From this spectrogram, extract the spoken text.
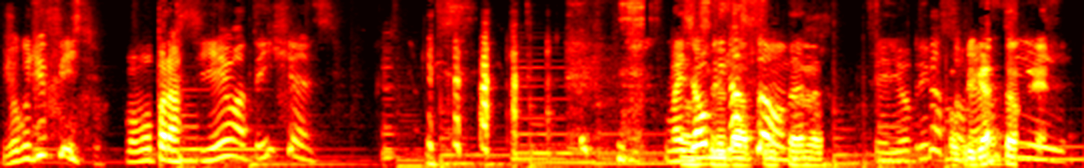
Jogo difícil. Vamos pra cima, tem chance. Mas é filho da obrigação, puta, né? velho. Seria obrigação. Obrigação, Mesmo se,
